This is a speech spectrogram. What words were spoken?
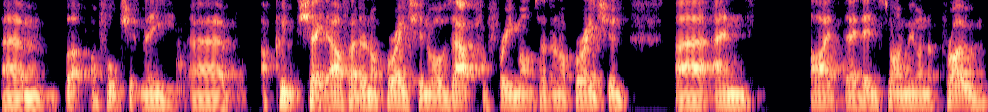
Um, but unfortunately, uh, I couldn't shake it off. I had an operation. I was out for three months. had an operation, uh, and I they then signed me on a pro,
